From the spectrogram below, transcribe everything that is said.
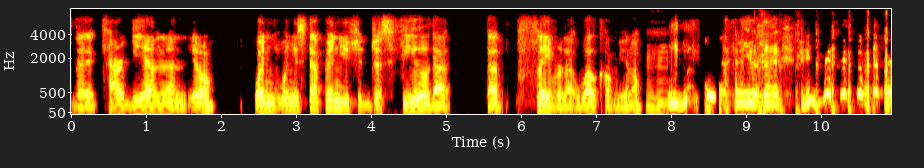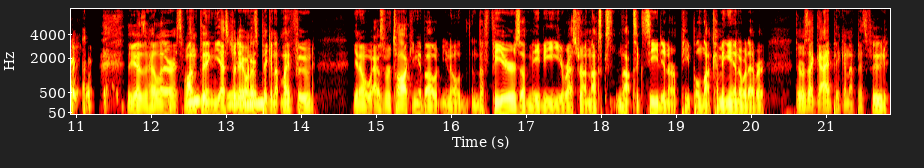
the Caribbean, and you know, when when you step in, you should just feel that that flavor, that welcome. You know. Mm-hmm. You guys are hilarious. One thing yesterday when I was picking up my food, you know, as we're talking about, you know, the fears of maybe your restaurant not not succeeding or people not coming in or whatever, there was that guy picking up his food.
